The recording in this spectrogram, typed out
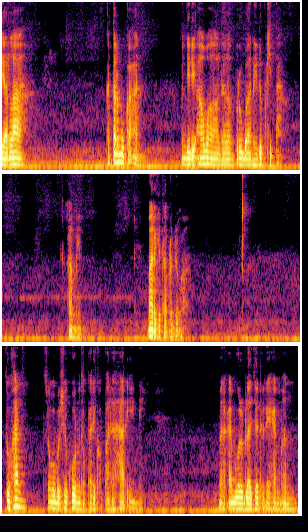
Biarlah keterbukaan menjadi awal dalam perubahan hidup kita. Amin. Mari kita berdoa. Tuhan, sungguh bersyukur untuk perikop pada hari ini. Mereka yang boleh belajar dari Heman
